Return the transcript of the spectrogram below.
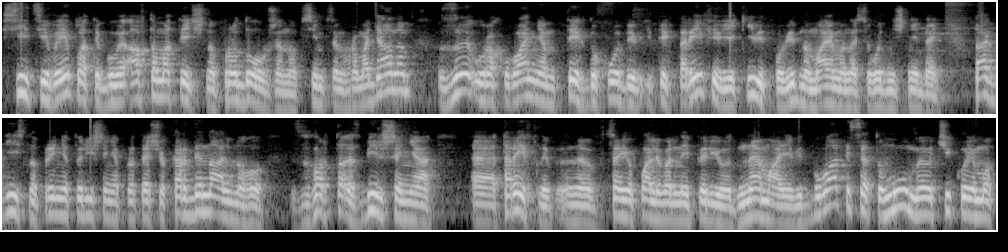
Всі ці виплати були автоматично продовжено всім цим громадянам з урахуванням тих доходів і тих тарифів, які відповідно маємо на сьогоднішній день. Так дійсно прийнято рішення про те, що кардинального згорта збільшення е, тарифів е, в цей опалювальний період не має відбуватися. Тому ми очікуємо,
